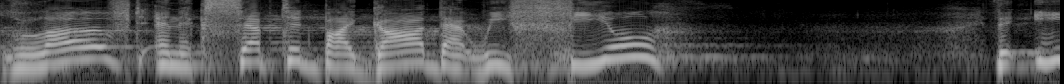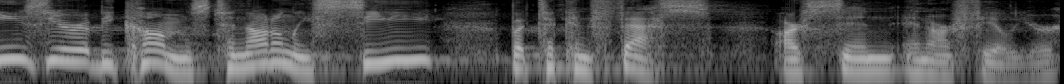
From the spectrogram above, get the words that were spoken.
loved and accepted by God that we feel, the easier it becomes to not only see, but to confess our sin and our failure.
